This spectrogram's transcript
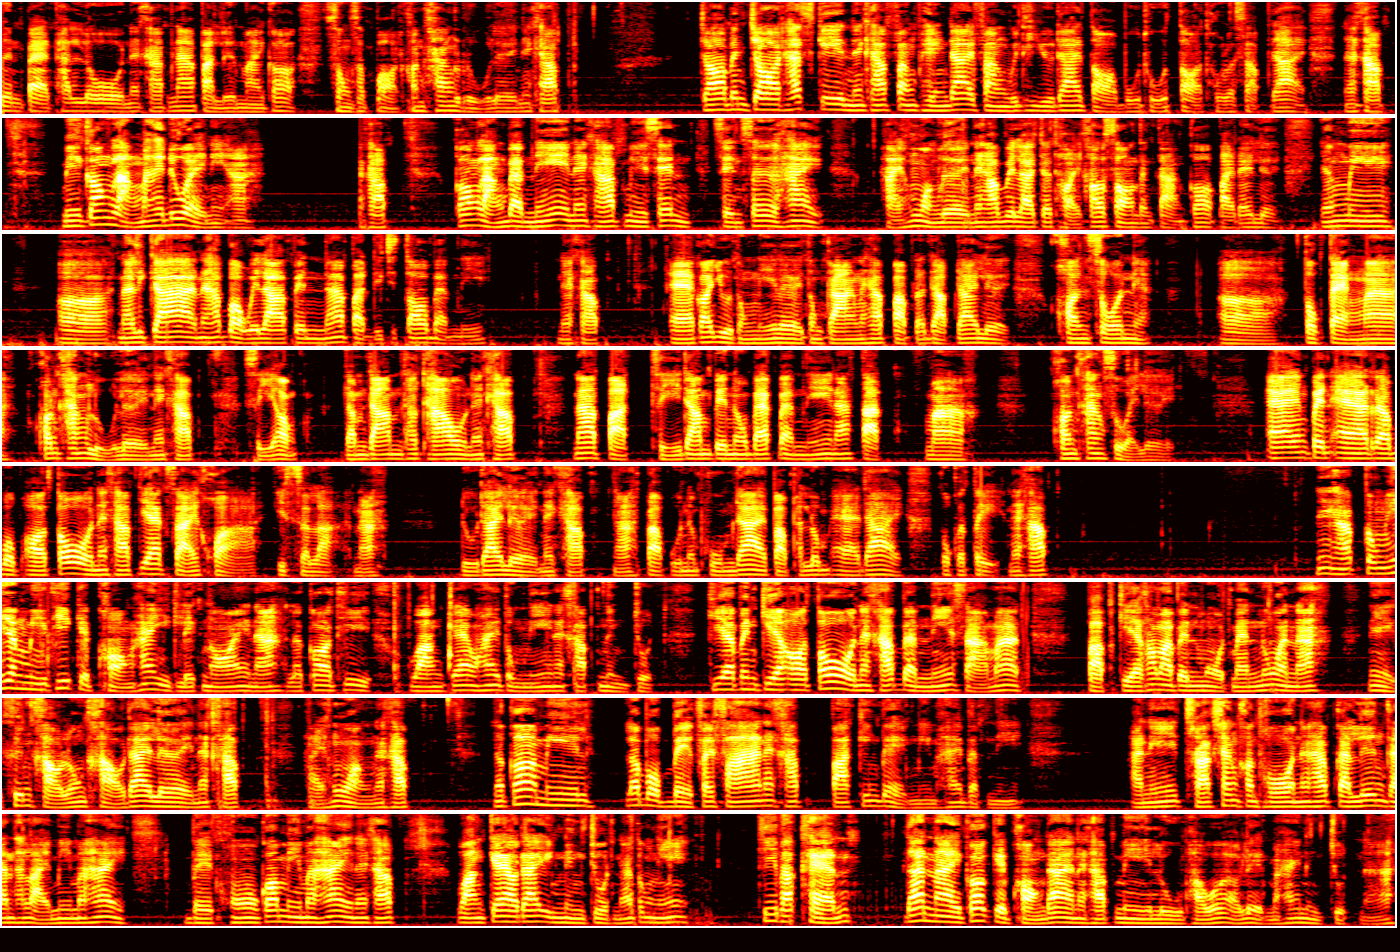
98,000 โลนะครับหน้าปัดเรือนไม้ก็ทรงสปอร์ตค่อนข้างหรูเลยนะครับจอเป็นจอทัชสกรีนนะครับ ฟังเพลงได้ฟังวิทยุได้ต่อบลูทูธต่อโทรศัพท์ได้นะครับ มีกล้องหลังมาให้ด้วยนี่อะนะครับ กล้องหลังแบบนี้นะครับ มีเส้นเซ็นเซอร์ให้หายห่วงเลยนะครับ เวลาจะถอยเข้าซองต่างๆ ก็ไปได้เลย ยังมีนาฬิกานะครับ บอกเวลาเป็นหน้าปัดดิจิตอลแบบนี้นะครับ แอร์ก็อยู่ตรงนี้เลยตรงกลางนะครับ ปรับระดับได้เลยคอนโซลเนี่ยตกแต่งมาค่อนข้างหรูเลยนะครับ สีออกดำๆเทาๆนะครับ หน้าปัดสีดำเป็นโนแบ็กแบบนี้นะ ตัดมาค่อนข้างสวยเลยแอร์ยังเป็นแอร์ระบบออโต้นะครับ แยกซ้ายขวาอิสระนะ ดูได้เลยนะครับนะปรับอุณหภูมิได้ปรับพัดลมแอร์ได้ปกตินะครับ นี่ครับ ตรงนี้ยังมีที่เก็บของให้อีกเล็กน้อยนะ แล้วก็ที่วางแก้วให้ตรงนี้นะครับหนึ่งจุด เกียร์เป็นเกียร์ออโต้นะครับ แบบนี้สามารถปรับเกียร์เข้ามาเป็นโหมดแมนนวลนะ นี่ขึ้นเขาลงเขาได้เลยนะครับ หายห่วงนะครับ แล้วก็มีระบบเบรกไฟฟ้านะครับ parking brake มีมาให้แบบนี้ อันนี้ traction control นะครับ การลื่นการถลายมีมาให้ เบรกโฮก็มีมาให้นะครับ วางแก้วได้อีกหนึ่งจุดนะตรงนี้ ที่พักแขน ด้านในก็เก็บของได้นะครับ มีรู power outlet มาให้หนึ่งจุดนะ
